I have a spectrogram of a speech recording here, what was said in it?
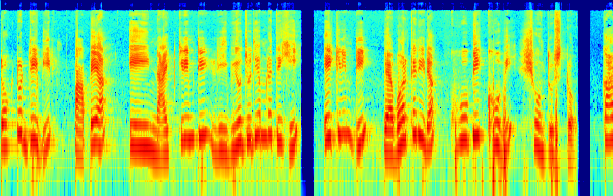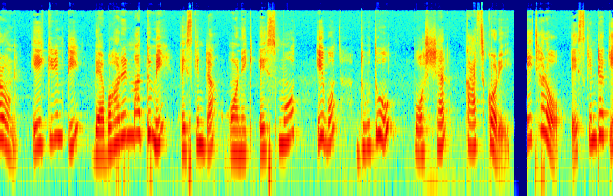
ডক্টর ডেবির পাপেয়া এই নাইট ক্রিমটির রিভিউ যদি আমরা দেখি, এই ক্রিমটি ব্যবহারকারীরা খুবই খুবই সন্তুষ্ট। কারণ এই ক্রিমটি ব্যবহারের মাধ্যমে স্কিনটা অনেক স্মুথ এবং দ্রুত পশ্চার কাজ করে। এছাড়াও স্কিনটাকে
